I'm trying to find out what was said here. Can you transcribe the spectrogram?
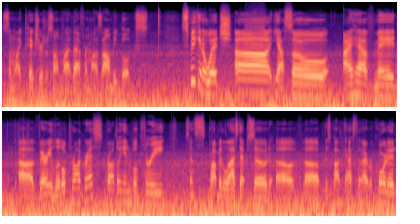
some like pictures or something like that from my zombie books. Speaking of which, uh, yeah, so I have made uh, very little progress probably in book three since probably the last episode of uh, this podcast that I recorded.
